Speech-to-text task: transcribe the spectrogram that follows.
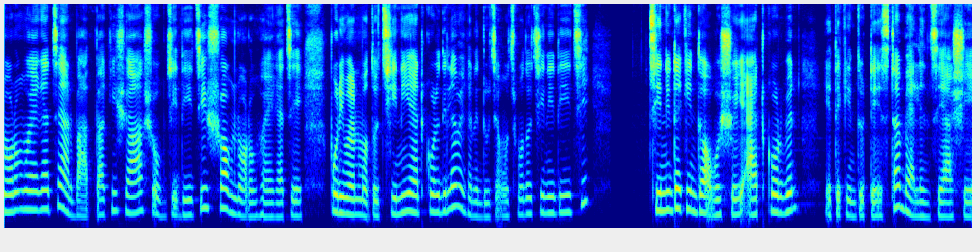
নরম হয়ে গেছে আর বাদ বাকি যা সবজি দিয়েছি, সব নরম হয়ে গেছে। পরিমাণ মতো চিনি অ্যাড করে দিলাম, এখানে দু চামচ মতো চিনি দিয়েছি। চিনিটা কিন্তু অবশ্যই অ্যাড করবেন, এতে কিন্তু টেস্টটা ব্যালেন্সে আসে।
